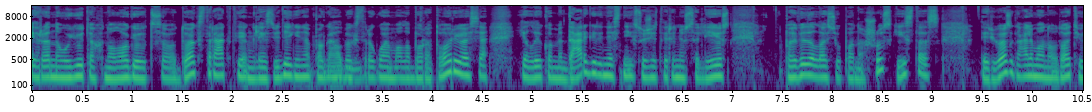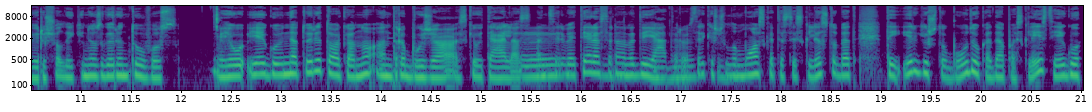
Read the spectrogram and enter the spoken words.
yra naujų technologijų CO2 ekstraktai, anglės dvideginio pagalba ekstraguojama laboratorijose, jie laikomi dar grinesniais neis už eterinius aliejus, pavydalas jų panašus, keistas ir juos galima naudoti jau ir šio laikinius garintuvus. Jau jeigu neturi tokio, nu, ant drabužio skiautelės, mm. ant servetėlės ir ant radiatoriaus, reikia šilumos, kad jisai sklistų, bet tai irgi iš tų būdų, kada paskleisti, jeigu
